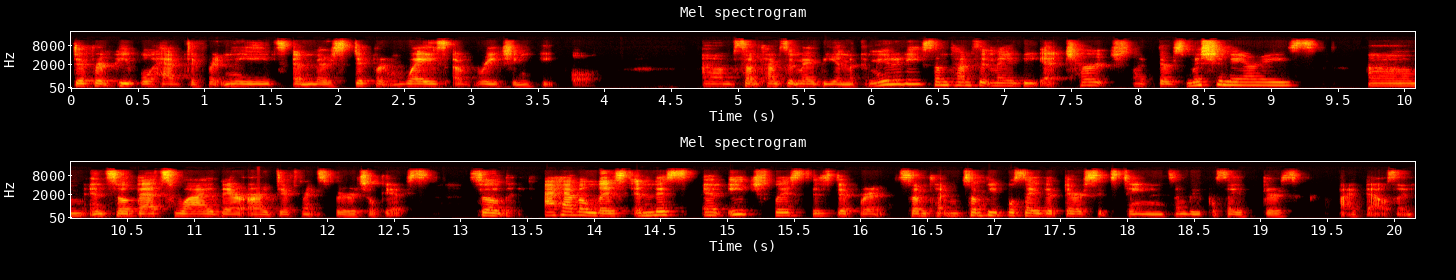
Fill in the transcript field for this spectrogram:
different people have different needs and there's different ways of reaching people. Um, sometimes it may be in the community, sometimes it may be at church, like there's missionaries. Um, and so that's why there are different spiritual gifts. So I have a list, and this and each list is different. Sometimes some people say that there's 16, some people say there's 5,000,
